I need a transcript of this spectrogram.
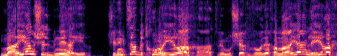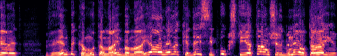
מעיין של בני העיר, שנמצא בתחום העיר האחת, ומושך והולך המעיין לעיר אחרת, ואין בכמות המים במעיין, אלא כדי סיפוק שתייתן של בני אותה העיר.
